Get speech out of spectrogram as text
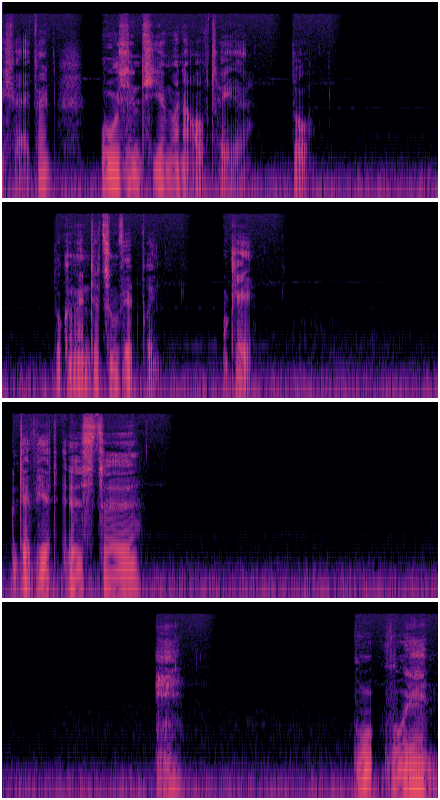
Mich veräppeln? Wo sind hier meine Aufträge? So. Dokumente zum Wirt bringen. Okay. Und der Wirt ist, äh... Hä? Wo, wo denn?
